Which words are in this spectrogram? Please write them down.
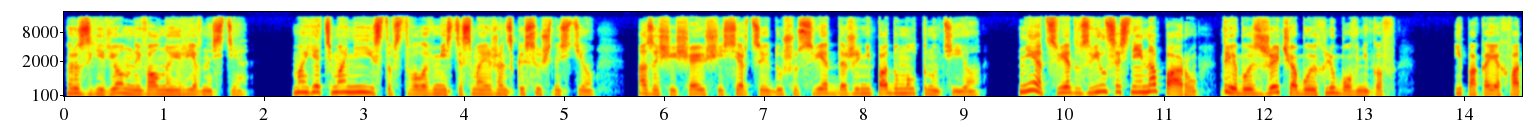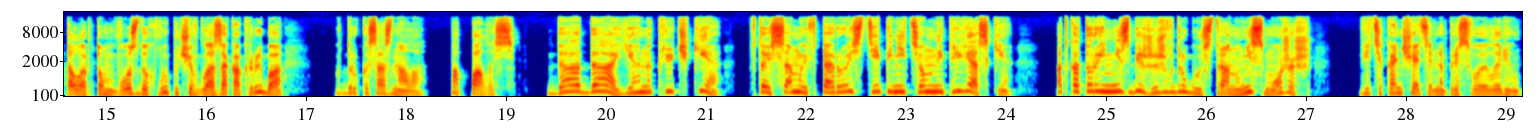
разъяренной волной ревности. Моя тьма неистовствовала вместе с моей женской сущностью, а защищающий сердце и душу свет даже не подумал пнуть ее. Нет, свет взвился с ней на пару, требуя сжечь обоих любовников. И пока я хватала ртом воздух, выпучив глаза как рыба, вдруг осознала. Попалась. Да-да, я на крючке, в той самой второй степени темной привязки, от которой не сбежишь в другую страну, не сможешь. Ведь окончательно присвоила Рю.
